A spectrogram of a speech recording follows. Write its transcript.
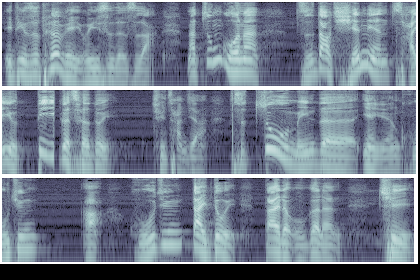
一定是特别有意思的事啊。那中国呢，直到前年才有第一个车队去参加，是著名的演员胡军啊，胡军带队带了五个人去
